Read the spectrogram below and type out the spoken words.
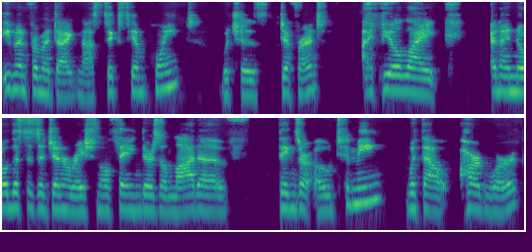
even from a diagnostic standpoint which is different. I feel like, and I know this is a generational thing, there's a lot of things are owed to me without hard work,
